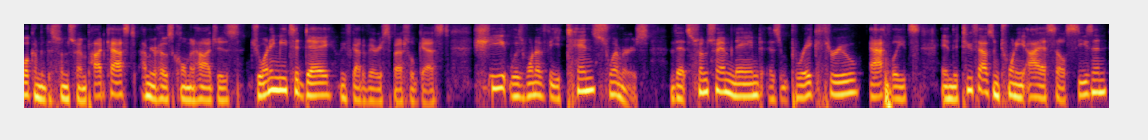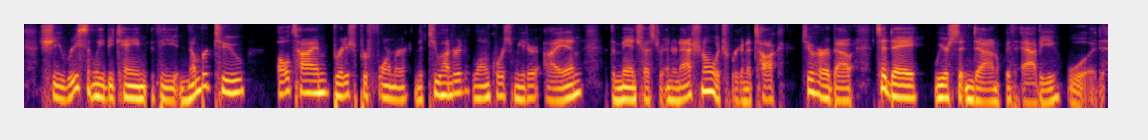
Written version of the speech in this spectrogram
Welcome to the SwimSwam podcast. I'm your host, Coleman Hodges. Joining me today, we've got a very special guest. She was one of the 10 swimmers that SwimSwam named as breakthrough athletes in the 2020 ISL season. She recently became the number two all time British performer in the 200 long course meter IM at the Manchester International, which we're going to talk to her about today. We are sitting down with Abbie Wood.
